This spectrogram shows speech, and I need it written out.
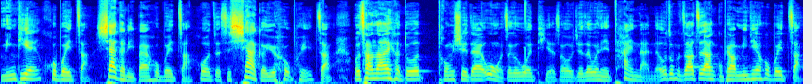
明天会不会涨？下个礼拜会不会涨？或者是下个月会不会涨？我常常有很多同学在问我这个问题的时候，我觉得这问题太难了。我怎么知道这档股票明天会不会涨？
